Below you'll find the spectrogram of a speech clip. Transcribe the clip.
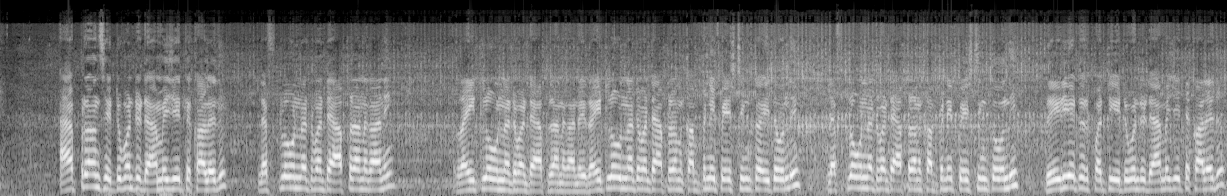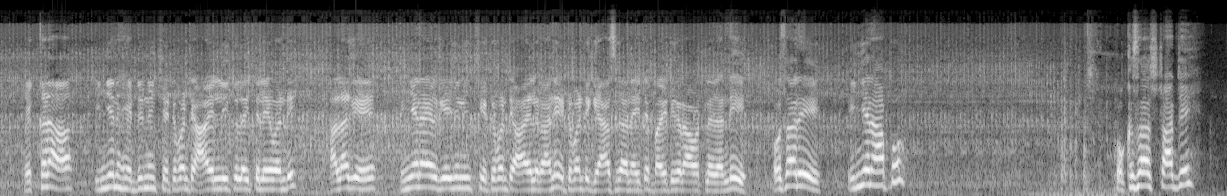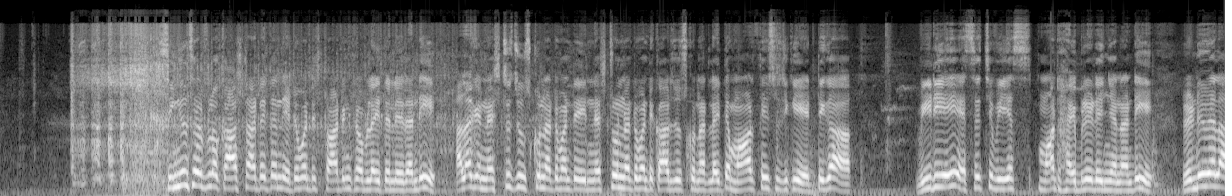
యాప్రాన్స్ ఎటువంటి డ్యామేజ్ అయితే కాలేదు. లెఫ్ట్లో ఉన్నటువంటి యాప్రాన్ కానీ రైట్లో ఉన్నటువంటి యాప్రాన్ కానీ రైట్లో ఉన్నటువంటి యాప్రాన్ కంపెనీ పేస్టింగ్తో అయితే ఉంది. లెఫ్ట్లో ఉన్నటువంటి యాప్రాన్ కంపెనీ పేస్టింగ్తో ఉంది. రేడియేటర్ పట్టి ఎటువంటి డ్యామేజ్ అయితే కాలేదు. ఎక్కడ ఇంజన్ హెడ్ నుంచి ఎటువంటి ఆయిల్ లీకులు అయితే లేవండి. అలాగే ఇంజన్ ఆయిల్ గేజ్ నుంచి ఎటువంటి ఆయిల్ కానీ ఎటువంటి గ్యాస్ కానీ అయితే బయటకు రావట్లేదండి. ఒకసారి ఇంజన్ ఆపు. ఒక్కసారి స్టార్ట్ చేయి. సింగిల్ సెల్ఫ్లో కార్ స్టార్ట్ అయితే ఎటువంటి స్టార్టింగ్ ట్రబుల్ అయితే లేదండి. అలాగే నెక్స్ట్ చూసుకున్నటువంటి నెక్స్ట్ ఉన్నటువంటి కార్ చూసుకున్నట్లయితే Maruti Suzuki Ertiga VDI SHVS smart hybrid engine అండి. రెండు వేల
